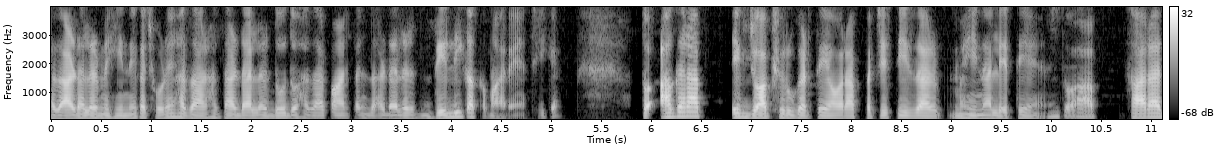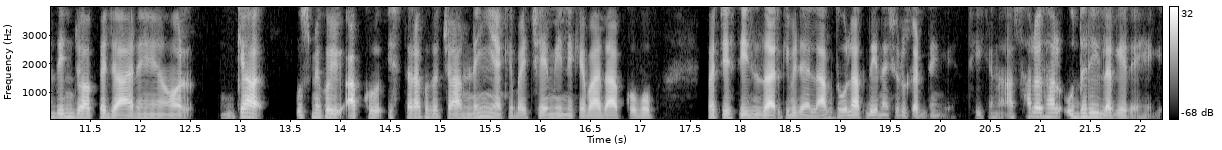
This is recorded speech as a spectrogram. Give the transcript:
हज़ार डॉलर महीने का छोड़ें, हज़ार हज़ार डॉलर, दो दो हज़ार, पाँच पाँच हज़ार डॉलर डेली का कमा रहे हैं, ठीक है? तो अगर आप एक जॉब शुरू करते हैं और आप पच्चीस, तीस हज़ार महीना लेते हैं तो आप सारा दिन जॉब पे जा रहे हैं और क्या उसमें कोई आपको इस तरह का तो चार्म नहीं है कि भाई छः महीने के बाद आपको वो पच्चीस, तीस हज़ार की बजाय लाख, दो लाख देना शुरू कर देंगे? ठीक है ना? आप सालों साल उधर ही लगे रहेंगे।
